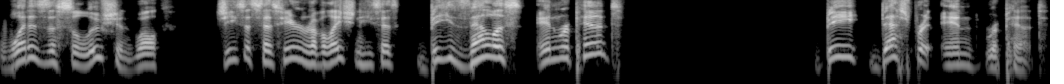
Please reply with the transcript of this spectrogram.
what is the solution? Well, Jesus says here in Revelation, he says, be zealous and repent. Be desperate and repent.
